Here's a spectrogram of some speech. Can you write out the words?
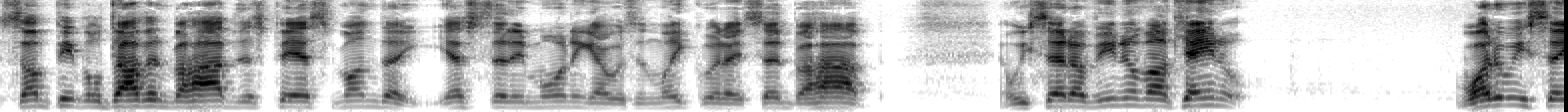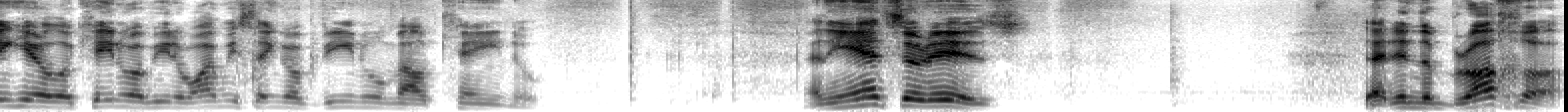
Some people davened Bahab this past Monday. Yesterday morning I was in Lakewood. I said Bahab. And we said Avinu Malkeinu. What are we saying here, Elokeinu Avinu? Why are we saying Avinu Malkeinu? And the answer is that in the bracha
